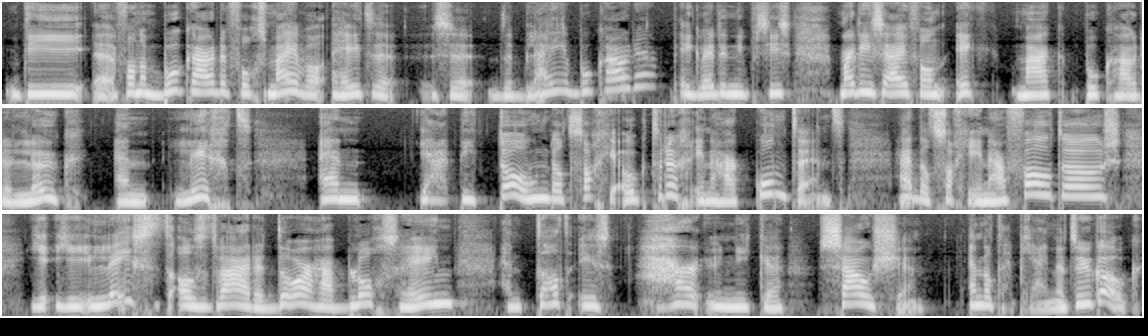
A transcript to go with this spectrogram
die, uh, van een boekhouder. Volgens mij heette ze de blije boekhouder. Ik weet het niet precies. Maar die zei van, ik maak boekhouden leuk en licht. En ja, die toon, dat zag je ook terug in haar content. dat zag je in haar foto's. Je, je, leest het als het ware door haar blogs heen. En dat is haar unieke sausje. En dat heb jij natuurlijk ook.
